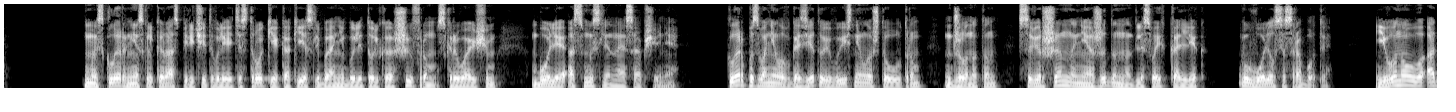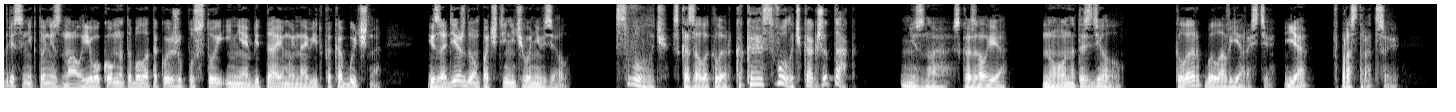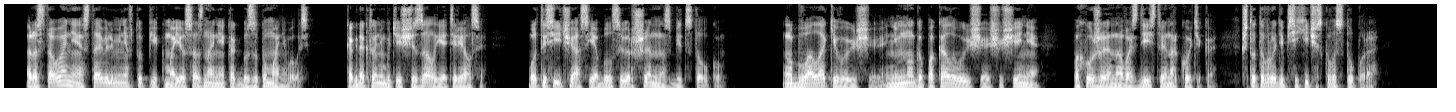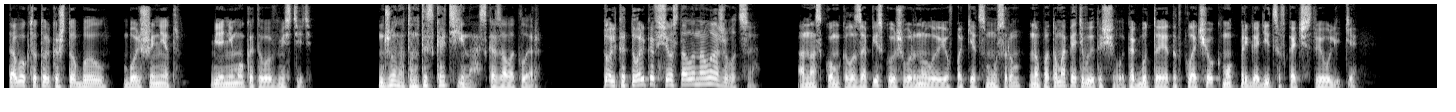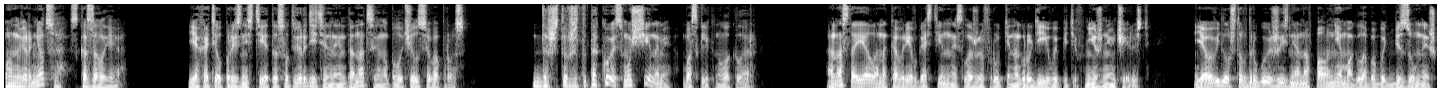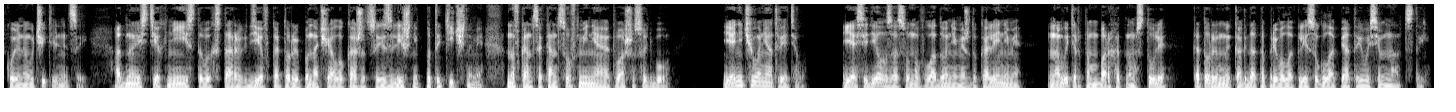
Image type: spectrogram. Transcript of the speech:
Мы с Клэр несколько раз перечитывали эти строки, как если бы они были только шифром, скрывающим более осмысленное сообщение. Клэр позвонила в газету и выяснила, что утром Джонатан совершенно неожиданно для своих коллег уволился с работы. Его нового адреса никто не знал, его комната была такой же пустой и необитаемой на вид, как обычно. Из одежды он почти ничего не взял. «Сволочь», — сказала Клэр. «Какая сволочь, как же так?» «Не знаю», — сказал я. «Но он это сделал». Клэр была в ярости, я — в прострации. Расставания ставили меня в тупик, мое сознание как бы затуманивалось. Когда кто-нибудь исчезал, я терялся. Вот и сейчас я был совершенно сбит с толку. Обволакивающее, немного покалывающее ощущение, похожее на воздействие наркотика, что-то вроде психического ступора. Того, кто только что был, больше нет. Я не мог этого вместить. «Джонатан, ты скотина», — сказала Клэр. «Только-только все стало налаживаться». Она скомкала записку и швырнула ее в пакет с мусором, но потом опять вытащила, как будто этот клочок мог пригодиться в качестве улики. «Он вернется?» — сказал я. Я хотел произнести это с утвердительной интонацией, но получился вопрос. «Да что же это такое с мужчинами?» — воскликнула Клэр. Она стояла на ковре в гостиной, сложив руки на груди и выпитив нижнюю челюсть. Я увидел, что в другой жизни она вполне могла бы быть безумной школьной учительницей, одной из тех неистовых старых дев, которые поначалу кажутся излишне патетичными, но в конце концов меняют вашу судьбу. Я ничего не ответил. Я сидел, засунув ладони между коленями, на вытертом бархатном стуле, который мы когда-то приволокли с угла пятой и восемнадцатой.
